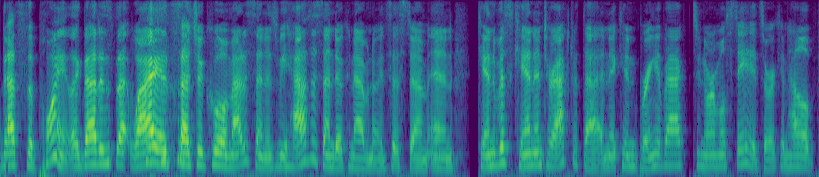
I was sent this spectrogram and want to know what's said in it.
that's the point. Like that is that why it's such a cool medicine is we have this endocannabinoid system and cannabis can interact with that and it can bring it back to normal states or it can help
